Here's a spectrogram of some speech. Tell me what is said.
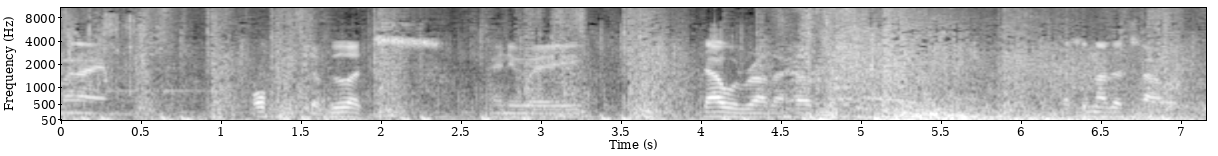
when I'm off with the bullets. Anyway, that would rather help. That's another tower.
